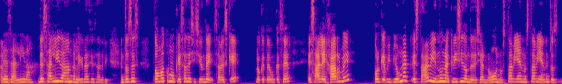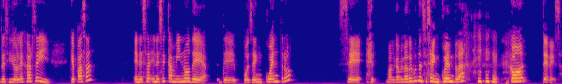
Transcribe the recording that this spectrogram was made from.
eh, de salida. de salida, ándale, gracias Adri. Entonces toma como que esa decisión de, ¿sabes qué? Lo que tengo que hacer es alejarme porque vivió una, estaba viviendo una crisis donde decía, no, no está bien, no está bien. Entonces decidió alejarse y, ¿qué pasa? En esa, en ese camino de, de, pues, de encuentro, se, válgame la redundancia, se encuentra con Teresa.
